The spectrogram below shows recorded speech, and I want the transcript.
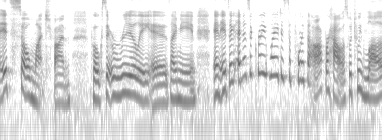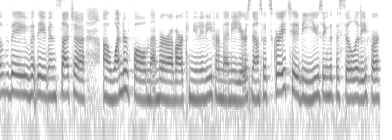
it's so much fun folks. It really is. I mean, and it's a, and it's a great way to support the Opera House, which we love. They've they've been such a, a wonderful member of our community for many years now. So it's great to be using the facility for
